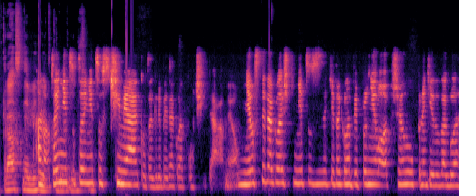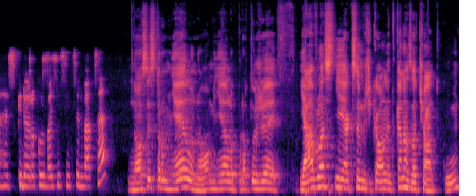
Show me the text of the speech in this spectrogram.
krásné vyhlídky. Ano, to je něco, to je něco, s čím já jako tak kdyby takhle počítám, jo. Měl jsi takhle ještě něco, co se ti takhle vyplnilo a přehoupne ti to takhle hezky do roku 2020? No, sestro, měl, no, měl, protože já vlastně, jak jsem říkal hnedka na začátku,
